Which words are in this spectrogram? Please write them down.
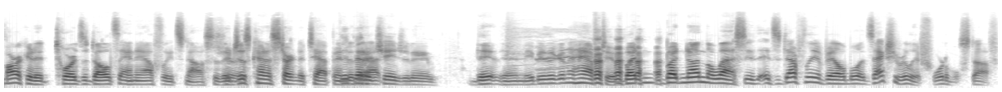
market it towards adults and athletes now. So they're just kind of starting to tap they into better that. change the name. They, then maybe they're going to have to, but but nonetheless, it, it's definitely available. It's actually really affordable stuff.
